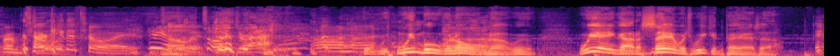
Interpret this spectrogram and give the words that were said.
From turkey to toy. toy drive. We, we moving on now. We, we ain't got a sandwich we can pass out.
